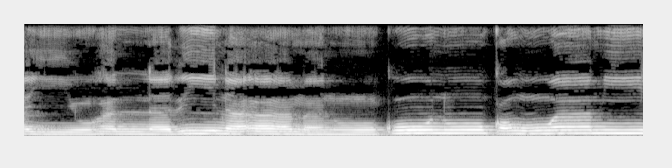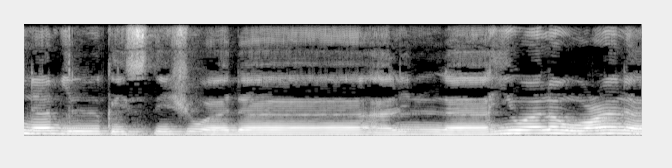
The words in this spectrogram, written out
أيها الذين آمنوا كونوا قوامين بالقسط شهداء لله ولو على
